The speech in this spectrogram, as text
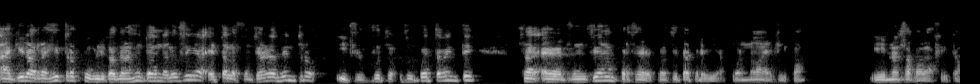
aquí los registros públicos de la Junta de Andalucía están los funcionarios dentro y supuestamente eh, funcionan por, cita previa. Pues no hay cita. Y no saca la cita.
